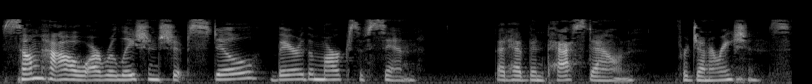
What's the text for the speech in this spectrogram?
somehow our relationships still bear the marks of sin that have been passed down for generations.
